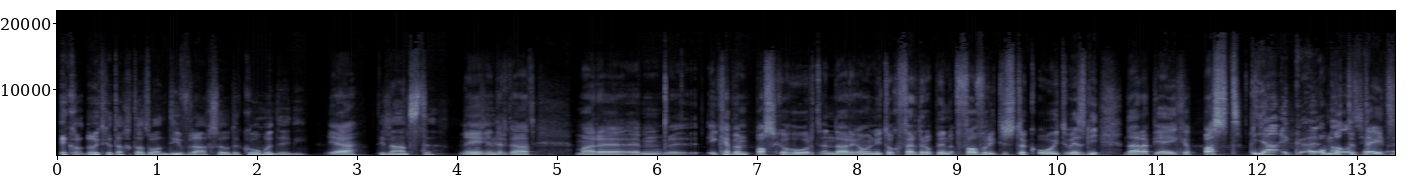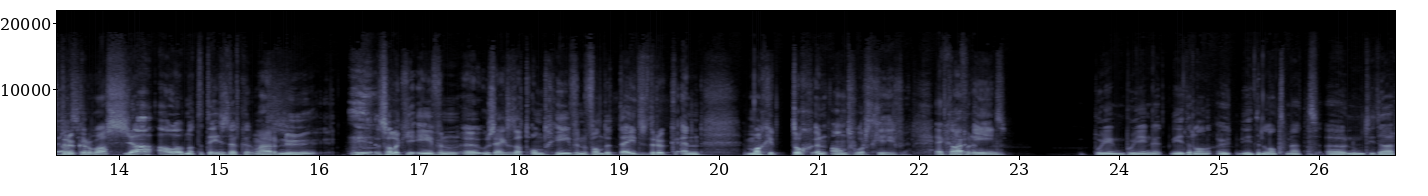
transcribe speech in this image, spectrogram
ik had nooit gedacht dat we aan die vraag zouden komen, Danny. ja. Die laatste. Nee, inderdaad. Maar eh, ehm, eh, ik heb hem pas gehoord en daar gaan we nu toch verder op in. Favoriete stuk ooit, Wesley. Daar heb jij gepast, Ja, ik... eh, omdat de tijdsdrukker was. Ja, alle omdat de tijdsdrukker was. Maar nu zal ik je even, eh, hoe zeggen ze dat, ontgeven van de tijdsdruk en mag je toch een antwoord geven. ik ga maar voor één. het Boeing Boeing uit Nederland, uit Nederland met... eh, noemt hij daar...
